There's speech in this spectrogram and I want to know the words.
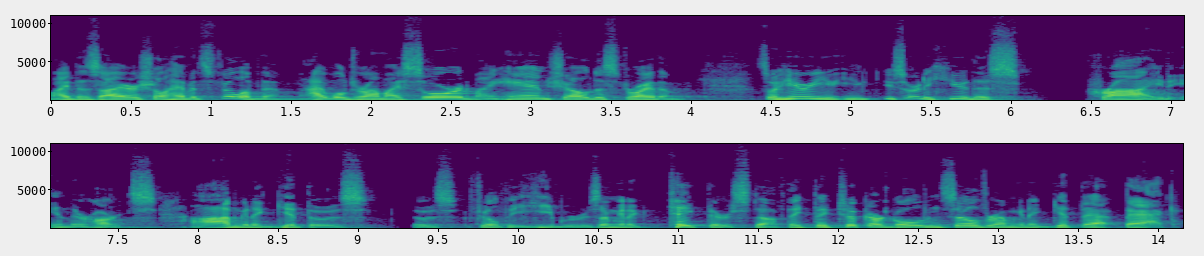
My desire shall have its fill of them. I will draw my sword, my hand shall destroy them. So here you, you, you sort of hear this pride in their hearts. I'm going to get those, those filthy Hebrews. I'm going to take their stuff. They, they took our gold and silver. I'm going to get that back.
